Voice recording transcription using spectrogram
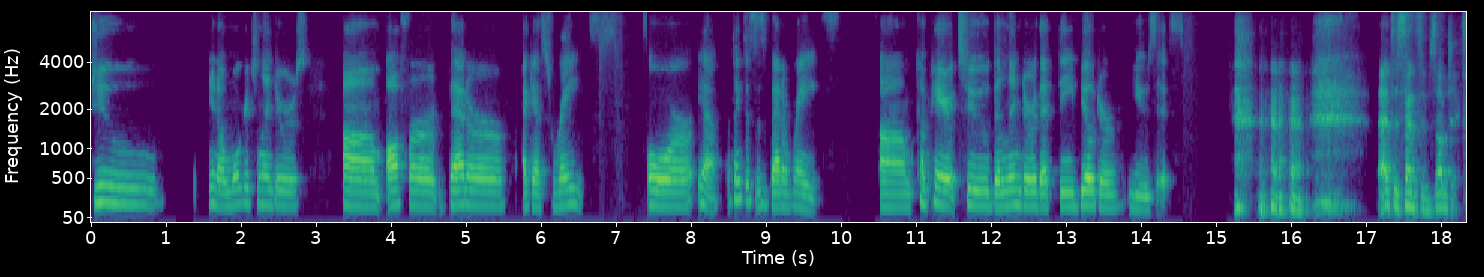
do you know mortgage lenders um, offer better, I guess, rates or yeah, I think this is better rates um, compared to the lender that the builder uses? That's a sensitive subject.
